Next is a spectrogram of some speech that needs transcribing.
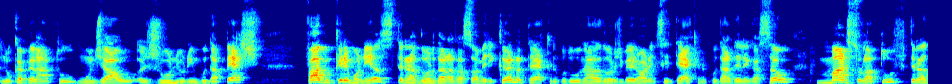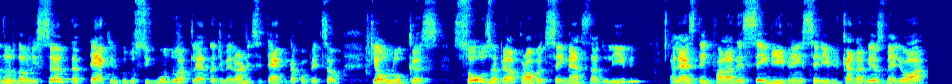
no Campeonato Mundial Júnior em Budapeste. Fábio Cremonese, treinador da natação americana, técnico do nadador de melhor índice técnico da delegação. Márcio Latuf, treinador da Unisanta, técnico do segundo atleta de melhor índice técnico da competição, que é o Lucas Souza, pela prova de 100 metros nado livre. Aliás, tem que falar desse 100 livre, hein? Esse 100 livre cada vez melhor.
